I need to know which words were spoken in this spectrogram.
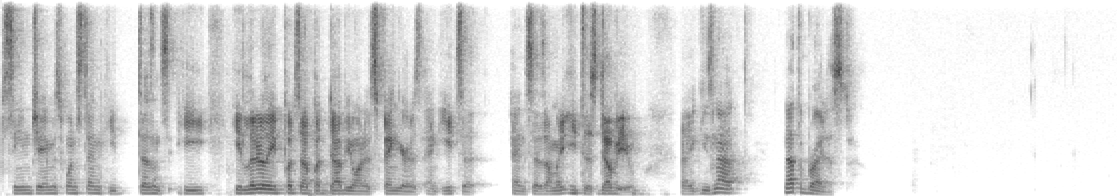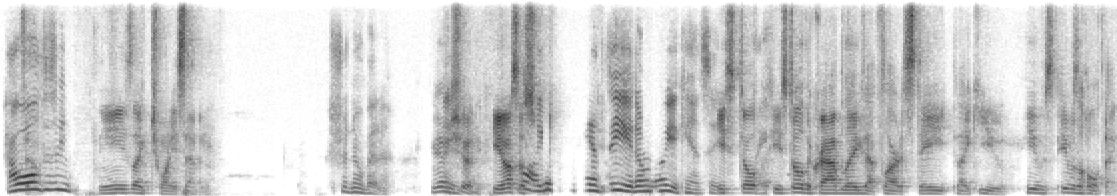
seen Jameis Winston? He doesn't. He he literally puts up a W on his fingers and eats it and says, "I'm gonna eat this W." Like he's not not the brightest. How so, old is he? He's like 27. Should know better. Yeah, he should. He also oh, you can't see. You don't know you can't see. He stole he stole the crab legs at Florida State. Like you, he was he was a whole thing.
